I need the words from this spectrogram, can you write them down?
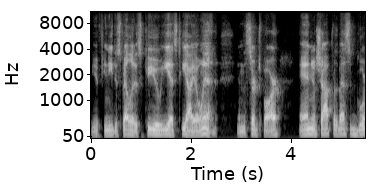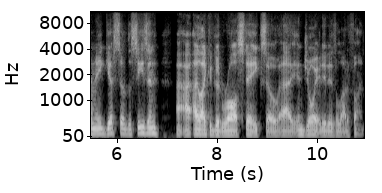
if you need to spell it, it's Q U E S T I O N in the search bar. And you'll shop for the best gourmet gifts of the season. I, I like a good raw steak, so uh, enjoy it. It is a lot of fun.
